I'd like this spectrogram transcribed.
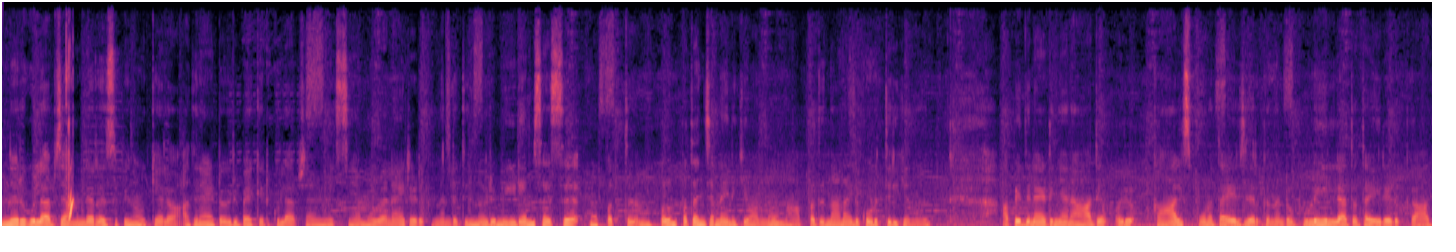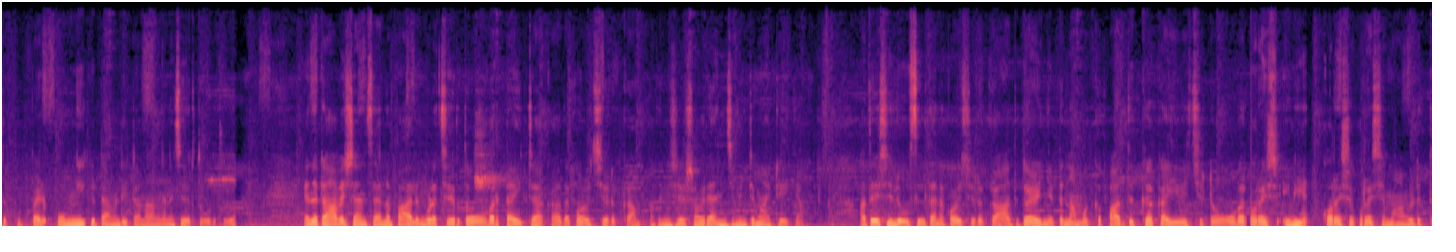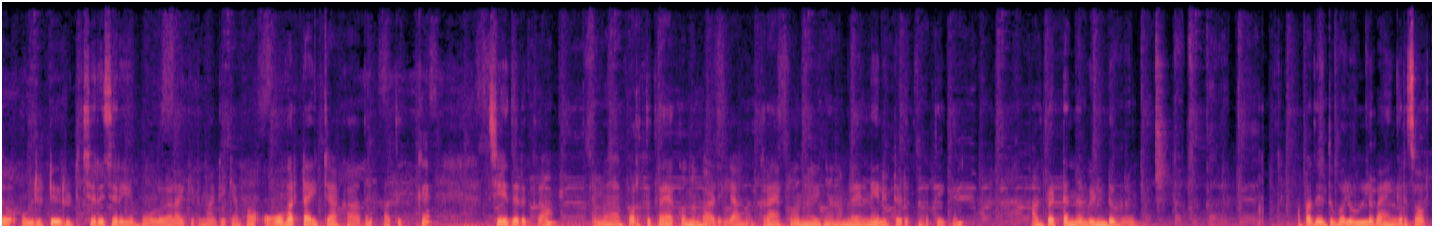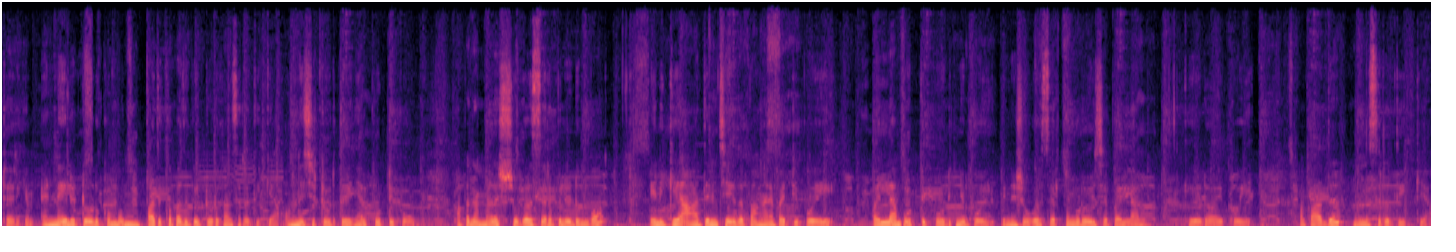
ഇന്നൊരു ഗുലാബ് ജാമിന്റെ റെസിപ്പി നോക്കിയാലോ? അതിനായിട്ട് ഒരു പാക്കറ്റ് ഗുലാബ് ജാമിൻ മിക്സ് ഞാൻ മുഴുവനായിട്ട് എടുക്കുന്നുണ്ട്. ഇതിൽ ഒരു മീഡിയം സൈസ് മുപ്പത്ത് മുപ്പത് മുപ്പത്തഞ്ചെണ്ണം എനിക്ക് വന്നു. നാൽപ്പത് എന്നാണ് അതിൽ കൊടുത്തിരിക്കുന്നത്. അപ്പോൾ ഇതിനായിട്ട് ഞാൻ ആദ്യം ഒരു കാൽ സ്പൂൺ തൈര് ചേർക്കുന്നുണ്ട്. പുളിയില്ലാത്ത തൈര് എടുക്കുക. അത് പൊങ്ങി കിട്ടാൻ വേണ്ടിയിട്ടാണ് അങ്ങനെ ചേർത്ത് കൊടുത്തത്. എന്നിട്ട് ആവശ്യാനുസരണം പാലും കൂടെ ചേർത്ത് ഓവർ ടൈറ്റ് ആക്കാതെ കുഴച്ചെടുക്കാം. അതിനുശേഷം ഒരു അഞ്ച് മിനിറ്റ് മാറ്റി വയ്ക്കാം. അത്യാവശ്യം ലൂസിൽ തന്നെ കുഴച്ചെടുക്കുക. അത് കഴിഞ്ഞിട്ട് നമുക്ക് പതുക്കെ കൈ വെച്ചിട്ട് ഓവർ കുറേശ്ശെ ഇനി കുറേശ്ശെ കുറേശ്ശെ മാവെടുത്ത് ഉരുട്ടി ഉരുട്ടി ചെറിയ ചെറിയ ബോളുകളാക്കിയിട്ട് മാറ്റിക്കാം അപ്പോൾ ഓവർ ടൈറ്റ് ആക്കാതെ പതുക്കെ ചെയ്തെടുക്കുക. പുറത്ത് ക്രാക്കൊന്നും പാടില്ല. ക്രാക്ക് വന്നു കഴിഞ്ഞാൽ നമ്മൾ എണ്ണയിലിട്ടെടുക്കുമ്പോഴത്തേക്കും അത് പെട്ടെന്ന് വിണ്ടു പോവും അപ്പോൾ അത് ഇതുപോലെ ഉള്ളിൽ ഭയങ്കര സോഫ്റ്റ് ആയിരിക്കും. എണ്ണയിൽ ഇട്ട് കൊടുക്കുമ്പം പതുക്കെ പതുക്കെ ഇട്ട് കൊടുക്കാൻ ശ്രദ്ധിക്കുക. ഒന്നിച്ചിട്ട് കൊടുത്തു കഴിഞ്ഞാൽ പൊട്ടിപ്പോവും. അപ്പോൾ നമ്മൾ ഷുഗർ സിറപ്പിൽ ഇടുമ്പോൾ എനിക്ക് ആദ്യം ചെയ്തപ്പോൾ അങ്ങനെ പറ്റിപ്പോയി. എല്ലാം പൊട്ടി പൊടിഞ്ഞു പോയി. പിന്നെ ഷുഗർ സിറപ്പും കൂടി ഒഴിച്ചപ്പോൾ എല്ലാം കേടുമായി പോയി. അപ്പോൾ അത് ഒന്ന് ശ്രദ്ധിക്കുക.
